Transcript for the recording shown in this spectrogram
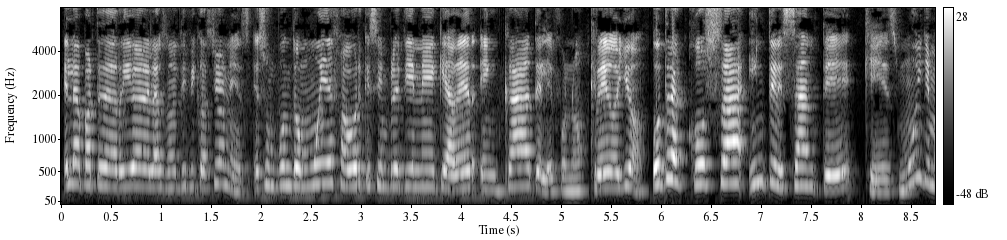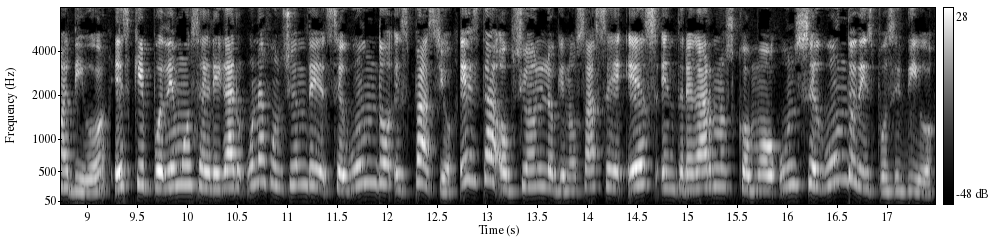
en la parte de arriba de las notificaciones. Es un punto muy a favor que siempre tiene que haber en cada teléfono, creo yo. Otra cosa interesante que es muy llamativo es que podemos agregar una función de segundo espacio. Esta opción lo que nos hace es entregarnos como un segundo dispositivo.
